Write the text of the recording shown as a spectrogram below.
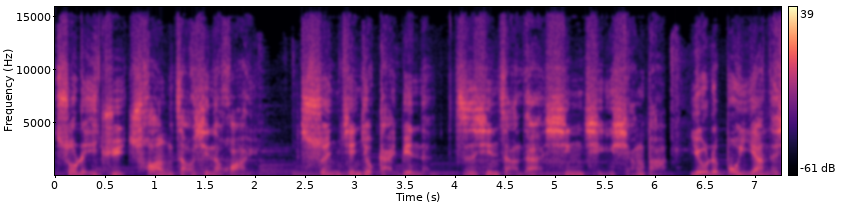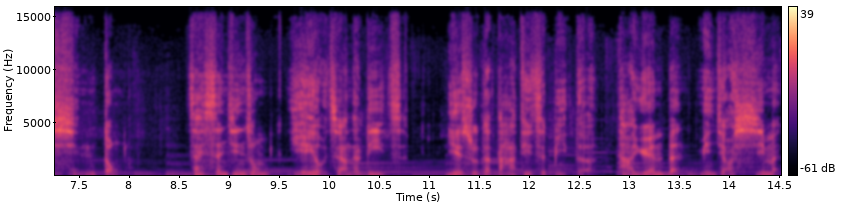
说了一句创造性的话语，瞬间就改变了执行长的心情想法，有了不一样的行动。在圣经中也有这样的例子：耶稣的大弟子彼得，他原本名叫西门，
